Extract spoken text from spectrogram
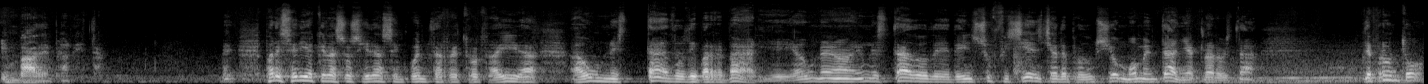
invade el planeta. Parecería que la sociedad se encuentra retrotraída a un estado de barbarie, a un estado de, de insuficiencia de producción momentánea, claro está. De pronto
